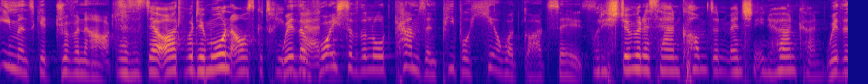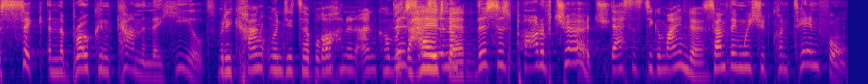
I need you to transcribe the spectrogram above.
demons get driven out, Das ist der Ort, wo Dämonen where ausgetrieben the werden. voice of the Lord comes and people hear what God says, Wo die Stimme des Herrn kommt und Menschen ihn hören können. where the sick and the broken come and they're healed. Wo die Kranken und die Zerbrochenen ankommen und geheilt an- werden. this is part of church, Das ist die Gemeinde. something we should contend for.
